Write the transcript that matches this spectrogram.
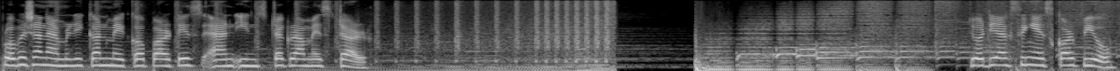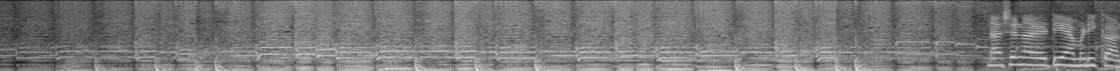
Profession American makeup artist and Instagram star. Zodiac sign Scorpio. Nationality American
